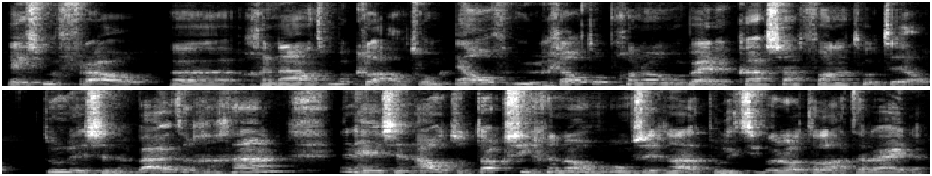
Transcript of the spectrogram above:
heeft mevrouw eh, genaamd McCloud om 11 uur geld opgenomen bij de kassa van het hotel. Toen is ze naar buiten gegaan en heeft een autotaxi genomen om zich naar het politiebureau te laten rijden.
